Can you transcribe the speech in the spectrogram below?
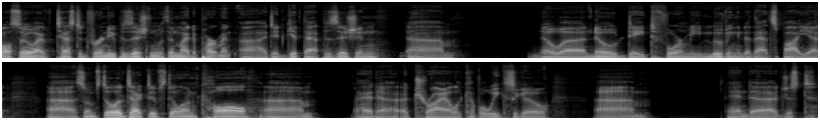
also I've tested for a new position within my department. Uh, I did get that position. Um, no uh, no date for me moving into that spot yet. Uh, so I'm still a detective, still on call. Um, I had a, a, trial a couple weeks ago, um, and uh, just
